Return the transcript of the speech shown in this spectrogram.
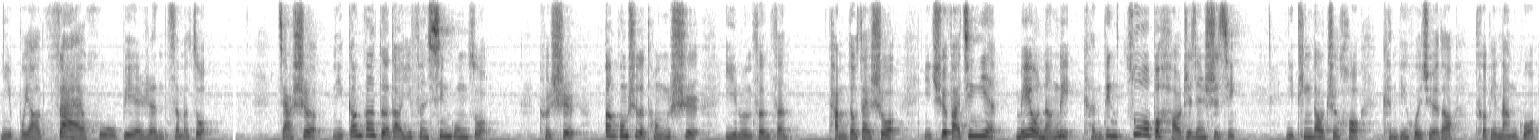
你不要在乎别人怎么做。假设你刚刚得到一份新工作，可是办公室的同事议论纷纷，他们都在说你缺乏经验，没有能力，肯定做不好这件事情。你听到之后肯定会觉得特别难过。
